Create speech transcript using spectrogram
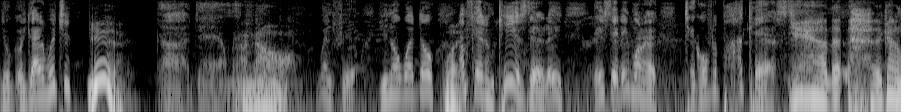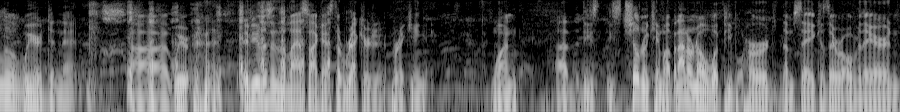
you, you got it with you? Yeah. God damn, Man. I know. Winfield. You know what, though? What? I'm scared of them kids there. They they said they want to take over the podcast. Yeah, that it got a little weird, didn't it? Uh, we're if you listen to the last podcast, the record-breaking one, uh, these these children came up, and I don't know what people heard them say because they were over there, and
